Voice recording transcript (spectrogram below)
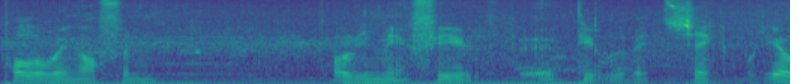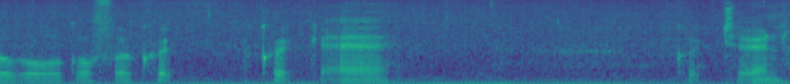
pull the wing off and probably make a few uh, people a bit sick. But here we go, we'll go for a quick, a quick, uh, quick turn.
